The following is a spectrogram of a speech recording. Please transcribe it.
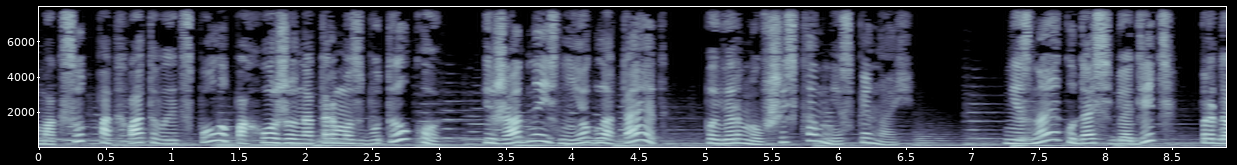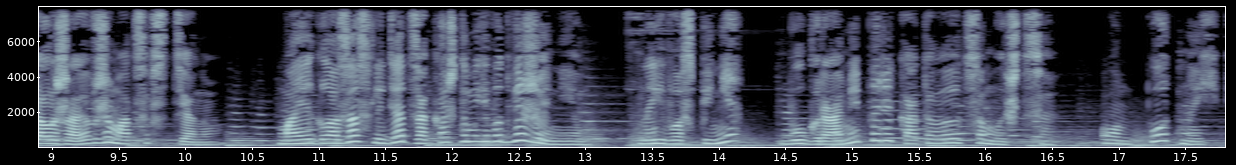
Максут подхватывает с пола похожую на термос бутылку и жадно из нее глотает, повернувшись ко мне спиной. Не зная, куда себя деть, продолжаю вжиматься в стену. Мои глаза следят за каждым его движением. На его спине буграми перекатываются мышцы. Он потный.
